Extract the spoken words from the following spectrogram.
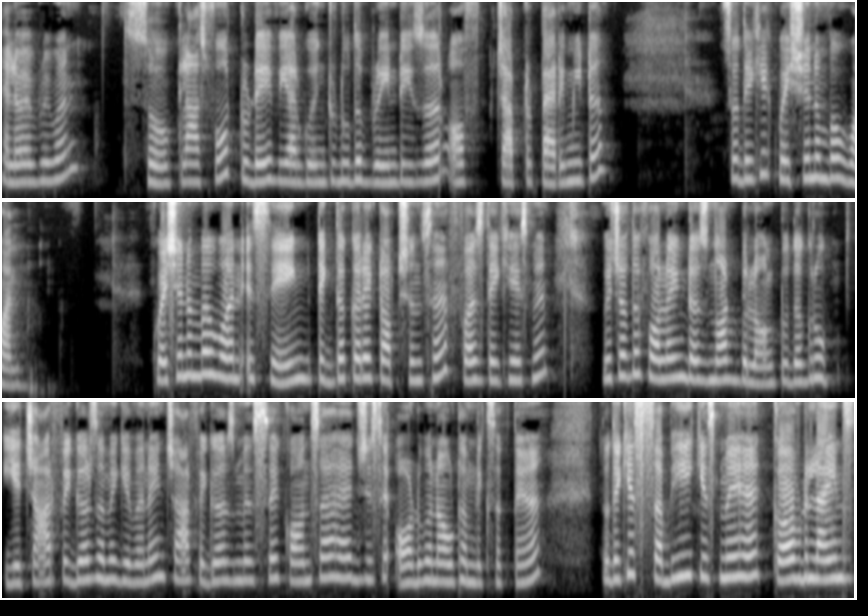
Hello everyone. So class 4 today we are going to do the brain teaser of chapter perimeter. So देखिए question number 1. Question number 1 is saying take the correct options हैं first देखिए इसमें which of the following does not belong to the group ये चार फिगर्स हमें गिवन है इन चार फिगर्स में से कौन सा है जिसे ऑड वन आउट हम लिख सकते हैं तो देखिए सभी किसमें है कर्व्ड लाइंस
